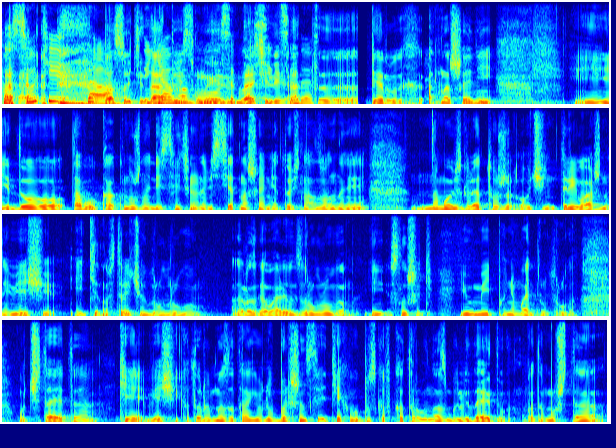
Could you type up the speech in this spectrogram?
По сути, да. По сути, да. Я То есть мы начали да. от э, первых отношений и до того, как нужно действительно вести отношения. То есть названы, на мой взгляд, тоже очень три важные вещи. Идти навстречу друг другу, разговаривать с друг другом и слышать и уметь понимать друг друга. Вот читая это те вещи, которые мы затрагивали в большинстве тех выпусков, которые у нас были до этого. Потому что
